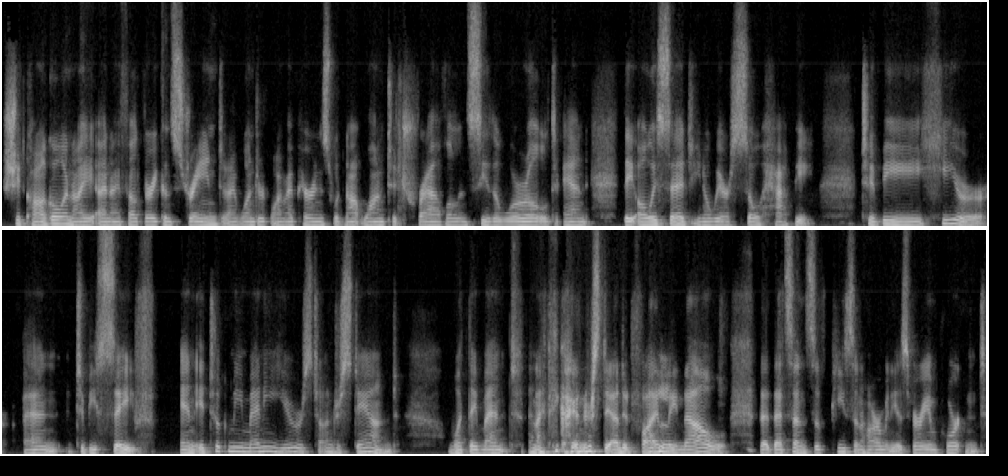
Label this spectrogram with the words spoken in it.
Chicago and I and I felt very constrained and I wondered why my parents would not want to travel and see the world and they always said, you know, we are so happy to be here and to be safe and it took me many years to understand what they meant. And I think I understand it finally now that that sense of peace and harmony is very important.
